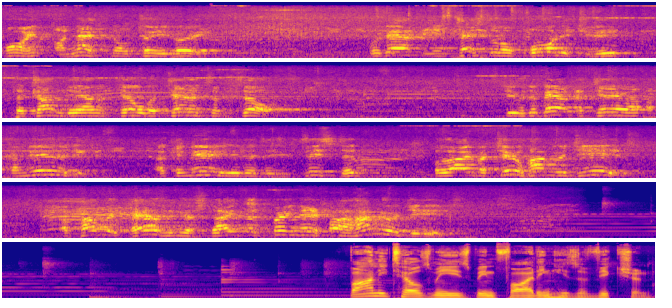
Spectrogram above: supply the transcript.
Point on national TV. Without the intestinal fortitude to come down and tell the tenants themselves. She was about to tear up a community, a community that has existed for over 200 years, a public housing estate that's been there for 100 years. Barney tells me he's been fighting his eviction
